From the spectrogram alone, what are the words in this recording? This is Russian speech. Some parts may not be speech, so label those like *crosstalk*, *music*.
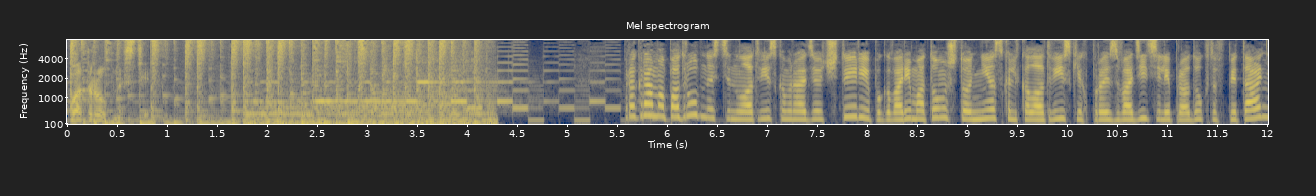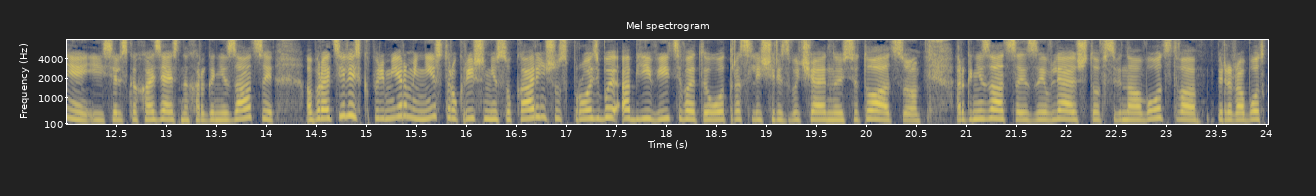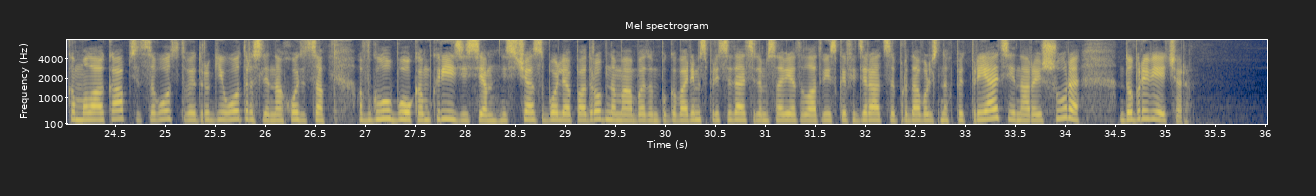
Подробности Программа подробности на Латвийском радио 4. Поговорим о том, что несколько латвийских производителей продуктов питания и сельскохозяйственных организаций обратились к премьер-министру Кришине Сукариншу с просьбой объявить в этой отрасли чрезвычайную ситуацию. Организации заявляют, что в свиноводство, переработка молока, птицеводство и другие отрасли находятся в глубоком кризисе. И сейчас более подробно мы об этом поговорим с председателем Совета Латвийской Федерации продовольственных предприятий Нарой Шура. Добрый вечер.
